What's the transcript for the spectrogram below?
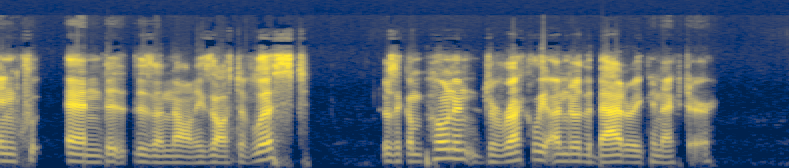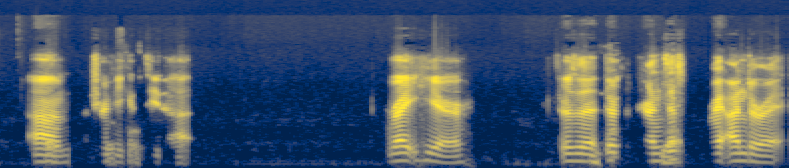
inclu- and th- there's a non-exhaustive list. There's a component directly under the battery connector. Um, not sure if you can see that. Right here, there's a there's a transistor right under it,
